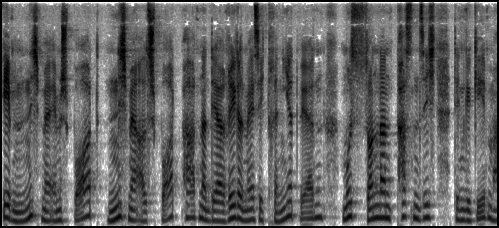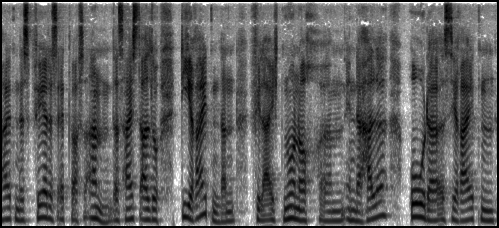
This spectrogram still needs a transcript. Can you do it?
eben nicht mehr im Sport, nicht mehr als Sportpartner, der regelmäßig trainiert werden muss, sondern passen sich den Gegebenheiten des Pferdes etwas an. Das heißt also, die reiten dann vielleicht nur noch ähm, in der Halle oder sie reiten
